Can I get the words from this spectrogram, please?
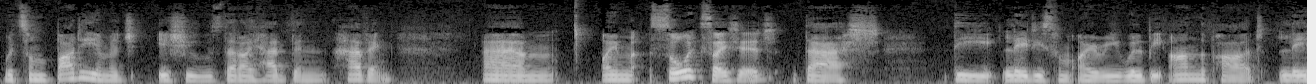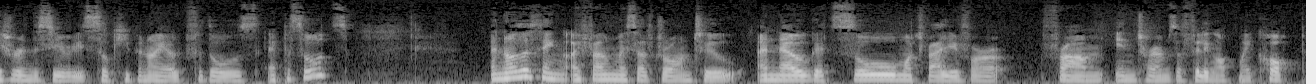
with some body image issues that I had been having. Um, I'm so excited that the ladies from Irie will be on the pod later in the series, so keep an eye out for those episodes. Another thing I found myself drawn to and now get so much value for from in terms of filling up my cup,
